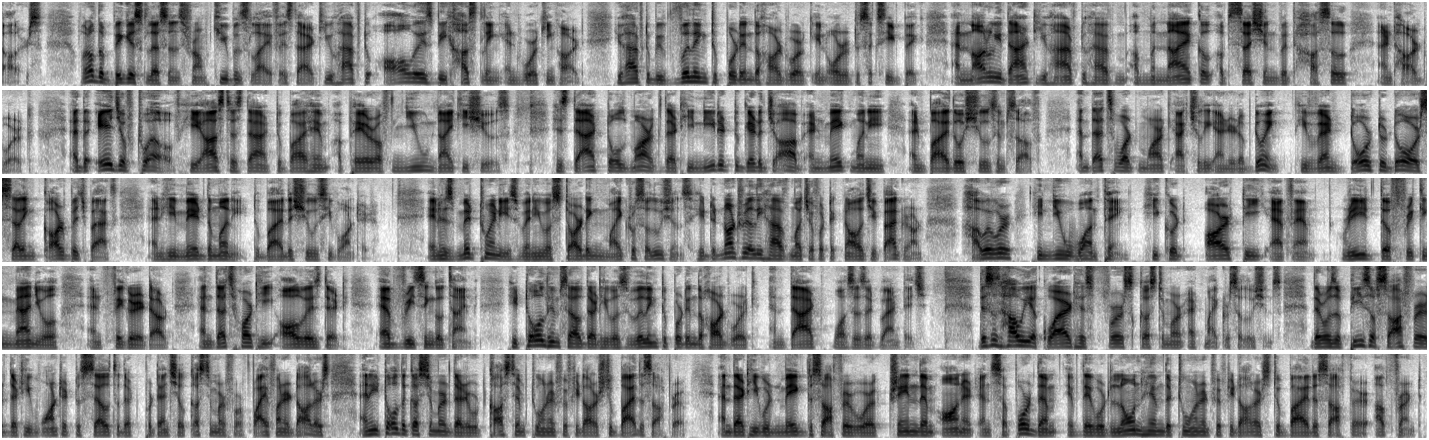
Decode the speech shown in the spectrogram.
One of the biggest lessons from Cuban's life is that you have to always be hustling and working hard. You have to be willing to put in the hard work in order to succeed big. And not only that, you have to have a maniacal obsession with hustle and hard work. At the age of 12, he asked his dad to buy him a pair of new Nike shoes. His dad told Mark that he needed to get a job and make money and buy those shoes himself. And that's what Mark actually ended up doing. He went door to door selling garbage bags and he made the money to buy the shoes he wanted. In his mid 20s, when he was starting Micro Solutions, he did not really have much of a technology background. However, he knew one thing he could RTFM, read the freaking manual and figure it out. And that's what he always did, every single time. He told himself that he was willing to put in the hard work, and that was his advantage. This is how he acquired his first customer at Micro Solutions. There was a piece of software that he wanted to sell to that potential customer for $500, and he told the customer that it would cost him $250 to buy the software, and that he would make the software work, train them on it, and support them if they would loan him the $250 to buy the software upfront.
